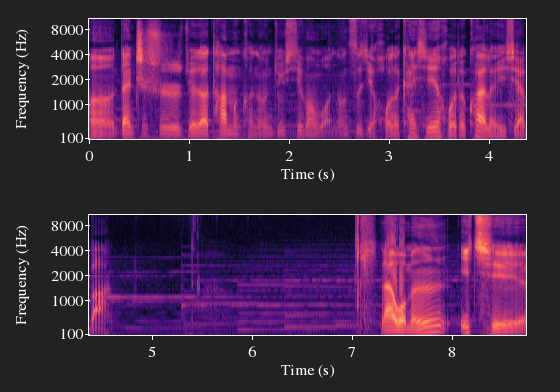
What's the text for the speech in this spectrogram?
嗯，但只是觉得他们可能就希望我能自己活得开心，活得快乐一些吧。来，我们一起，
